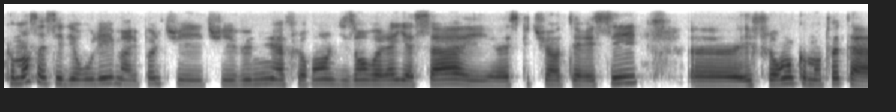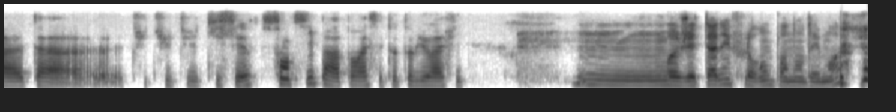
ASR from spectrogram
comment ça s'est déroulé, Marie-Paul tu es, tu es venue à Florent en disant voilà, il y a ça, et euh, est-ce que tu es intéressée? Et Florent, comment toi, tu, tu, tu, tu t'es senti par rapport à cette autobiographie? Mmh, moi, j'ai tanné Florent pendant des mois. c'est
